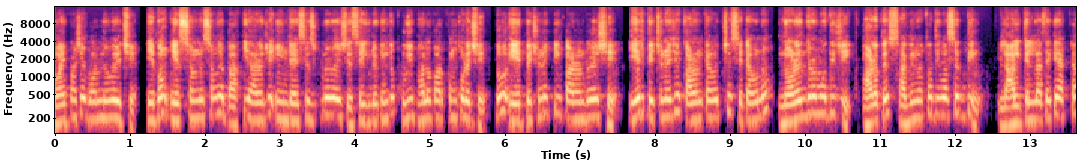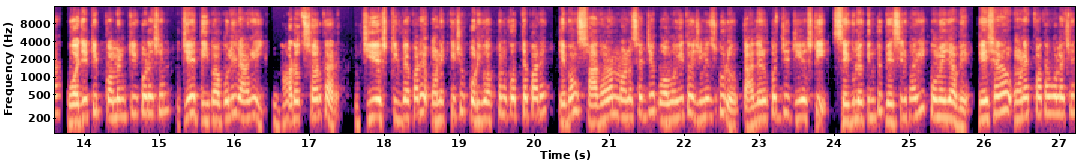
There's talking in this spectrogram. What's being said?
নয় পাঁচে বন্ধ হয়েছে এবং এর সঙ্গে সঙ্গে বাকি আরও যে ইন্ডাইসেসগুলো রয়েছে, সেইগুলো কিন্তু খুবই ভালো পারফর্ম করেছে। তো এর পেছনে কি কারণ রয়েছে? এর পেছনে যে কারণটা হচ্ছে সেটা হলো নরেন্দ্র মোদীজি ভারতের স্বাধীনতা দিবসের দিন লালকেল্লা থেকে একটা পজিটিভ কমেন্ট্রি করেছেন যে দীপাবলির আগেই ভারত সরকার জিএসটির ব্যাপারে অনেক কিছু পরিবর্তন করতে পারে এবং সাধারণ মানুষের যে ব্যবহৃত জিনিসগুলো, তাদের উপর যে জিএসটি সেগুলো কিন্তু বেশিরভাগই কমে যাবে। এছাড়াও অনেক কথা বলেছেন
